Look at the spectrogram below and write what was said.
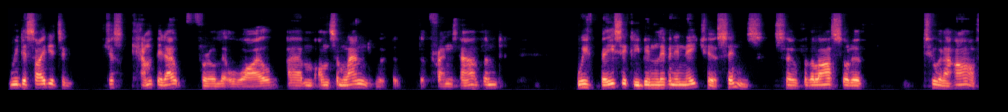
we decided to just camp it out for a little while um, on some land that, that friends have. And we've basically been living in nature since. So for the last sort of two and a half,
